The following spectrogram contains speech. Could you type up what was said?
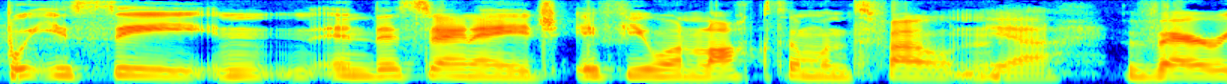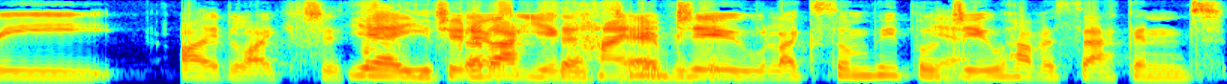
But you see, in, in this day and age, if you unlock someone's phone, Yeah. very, I'd like to. Yeah, you've do got know, access You to kind of do. Like some people Yeah. do have a second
